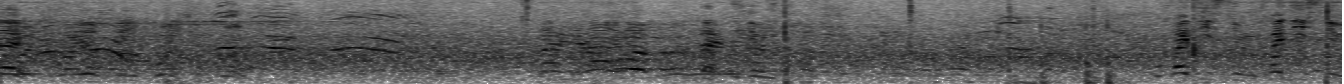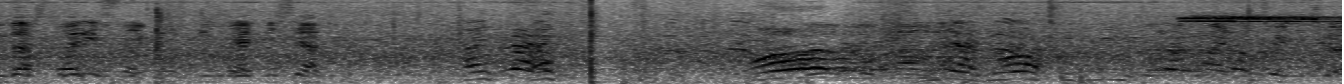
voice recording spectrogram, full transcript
Дай. Уходи с ним, уходи с ним, да, створи с ним. Я 50. Нормально, ничего, ничего.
